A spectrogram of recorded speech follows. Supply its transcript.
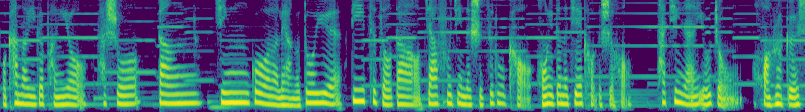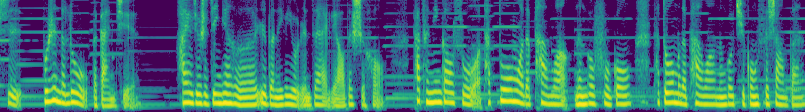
我看到一个朋友，他说，当经过了两个多月，第一次走到家附近的十字路口红绿灯的街口的时候，他竟然有种恍若隔世、不认得路的感觉。还有就是今天和日本的一个友人在聊的时候，他曾经告诉我，他多么的盼望能够复工，他多么的盼望能够去公司上班，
